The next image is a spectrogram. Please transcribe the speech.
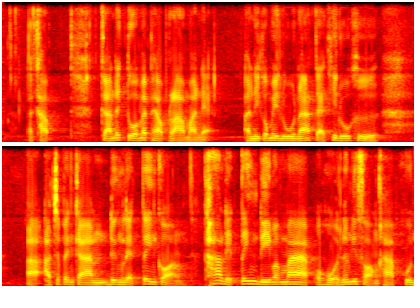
7 นะครับ การได้ตัวแม่แพรวพราวมาเนี่ยอันนี้ก็ไม่รู้นะแต่ที่รู้คือ อาจจะเป็นการดึงเรตติ้งก่อน ถ้าเรตติ้งดีมากๆ โอ้โห เรื่องที่ 2 ครับ คุณ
